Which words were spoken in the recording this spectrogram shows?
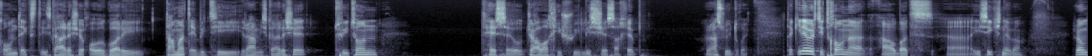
კონტექსტის გარეშე ყოველგვარი დამატებითი რამის გარეშე თვითონ თესეო ჯავახიშვილის შესახებ რას ვიტყვი და კიდევ ერთი თხოვნა ალბათ ის იქნება რომ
